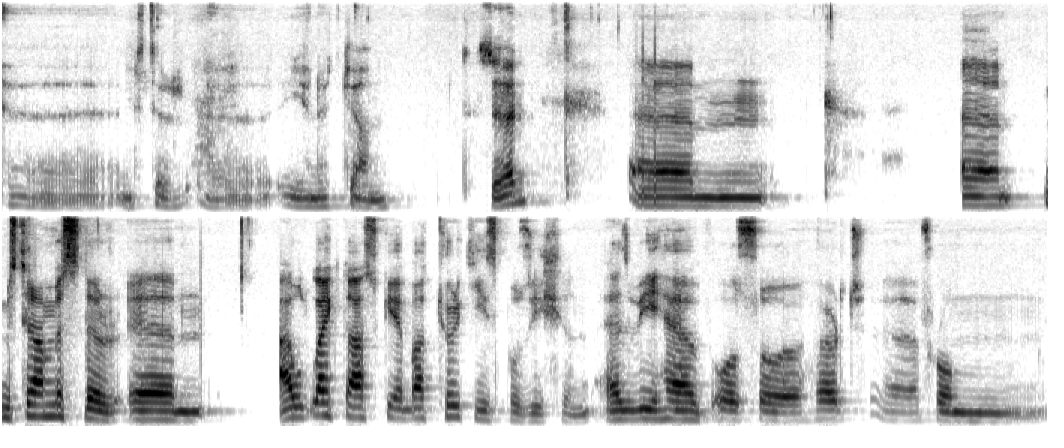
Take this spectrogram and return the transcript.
uh, Mr. Uh, Yunuscan Tezel. Um, Mr. Um, Ambassador, um, I would like to ask you about Turkey's position. As we have also heard uh, from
